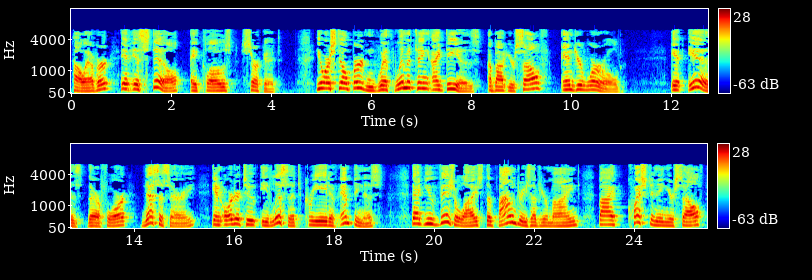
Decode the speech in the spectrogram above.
However, it is still a closed circuit you are still burdened with limiting ideas about yourself and your world. It is, therefore, necessary in order to elicit creative emptiness that you visualize the boundaries of your mind by questioning yourself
